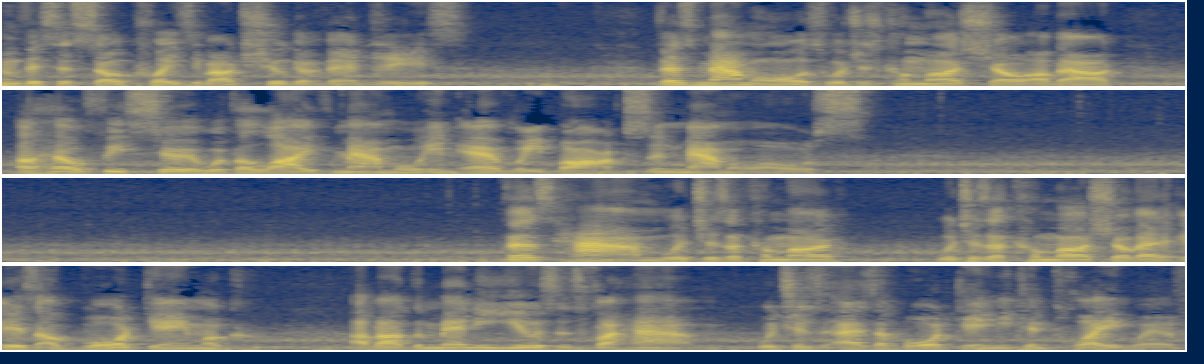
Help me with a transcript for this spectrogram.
this is so crazy about sugar veggies. There's Mammals, which is commercial about a healthy cereal with a live mammal in every box in Mammals. There's Ham, which is a commercial which is a commercial that is a board game about the many uses for ham, which is as a board game you can play with,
